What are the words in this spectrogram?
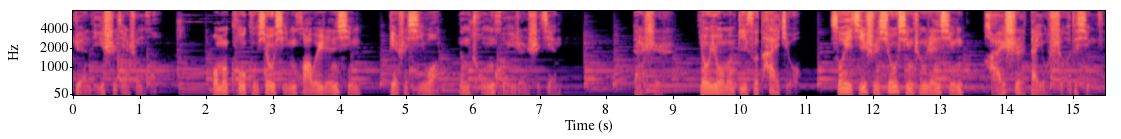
远离世间生活。我们苦苦修行，化为人形，便是希望能重回人世间。但是，由于我们闭塞太久，所以即使修行成人形，还是带有蛇的性子。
